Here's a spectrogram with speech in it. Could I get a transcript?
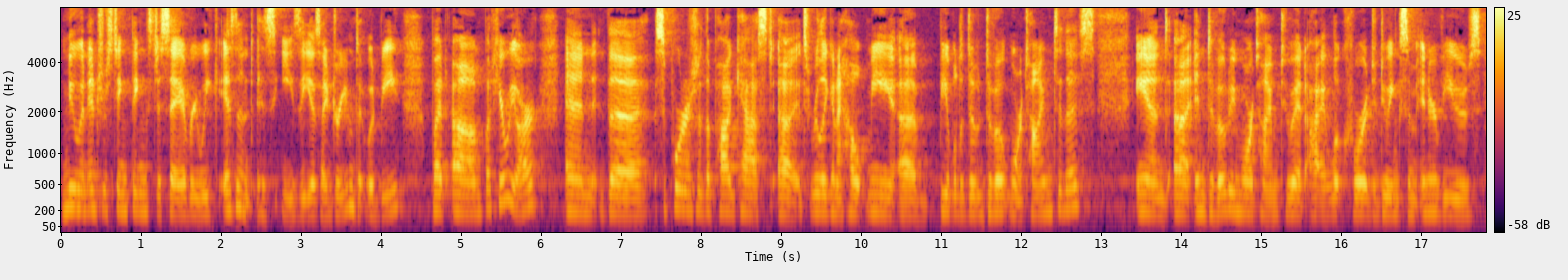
new and interesting things to say every week isn't as easy as I dreamed it would be. But um, but here we are, and the supporters of the podcast. Uh, it's really going to help me uh, be able to de- devote more time to this. And uh, in devoting more time to it, I look forward to doing some interviews.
